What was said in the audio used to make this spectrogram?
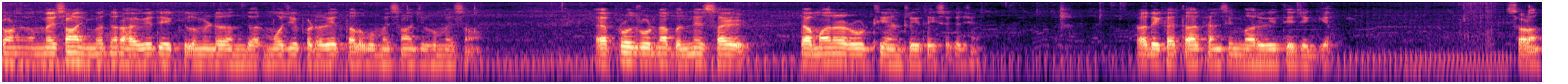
ત્રણ મહેસાણા હિંમતનગર હાઈવેથી એક કિલોમીટર અંદર મોજે પટરે તાલુકો મહેસાણા જિલ્લો મહેસાણા. એપ્રોચ રોડના બંને સાઈડ ડામારા રોડથી એન્ટ્રી થઈ શકે છે. આ દેખાય તાર ફેન્સિંગ મારેલી તે જગ્યા. સળંગ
